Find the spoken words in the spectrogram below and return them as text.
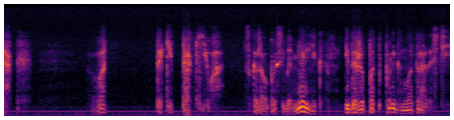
так. Вот таки так его, сказал про себя мельник и даже подпрыгнул от радости.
